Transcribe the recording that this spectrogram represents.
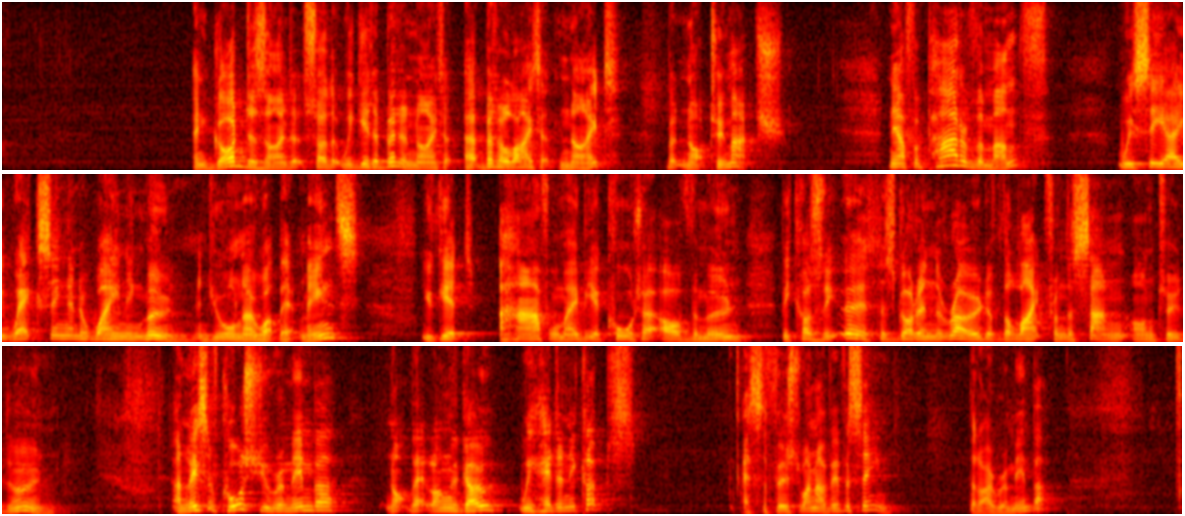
and God designed it so that we get a bit of, night, a bit of light at night, but not too much. Now, for part of the month, we see a waxing and a waning moon, and you all know what that means. You get a half or maybe a quarter of the moon because the earth has got in the road of the light from the sun onto the moon. Unless, of course, you remember not that long ago we had an eclipse. That's the first one I've ever seen that I remember.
